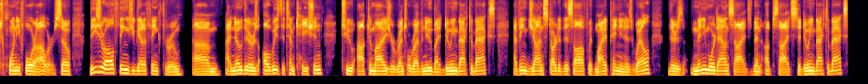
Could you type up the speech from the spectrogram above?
24 hours. So, these are all things you've got to think through. Um, I know there's always the temptation to optimize your rental revenue by doing back to backs. I think John started this off with my opinion as well. There's many more downsides than upsides to doing back to backs.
